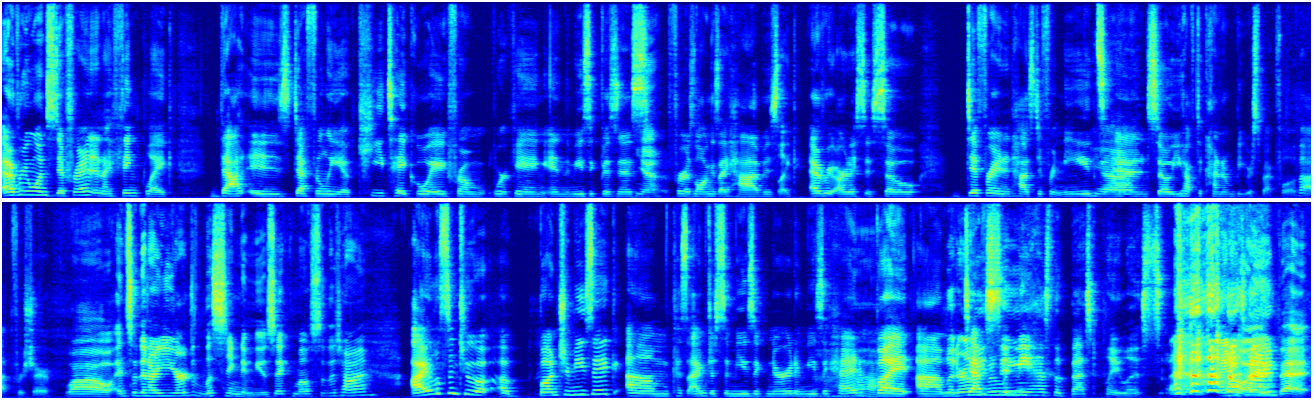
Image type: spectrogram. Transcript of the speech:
everyone's different, and I think like that is definitely a key takeaway from working in the music business Yeah. for as long as I have is like every artist is so different and has different needs Yeah. and so you have to kind of be respectful of that for sure. wow. And so then, are you you're listening to music most of the time? I listen to a, a bunch of music because I'm just a music nerd and music head, but um, Literally, definitely, Sydney has the best playlists. always. Oh, I anytime, bet.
